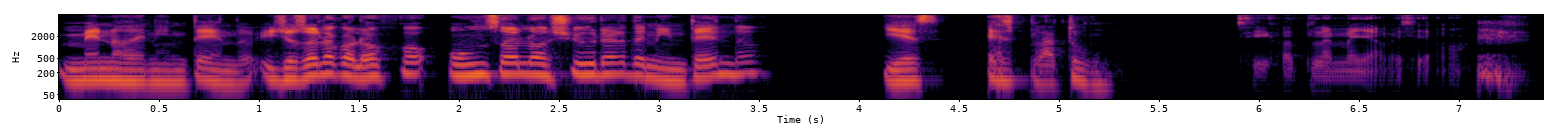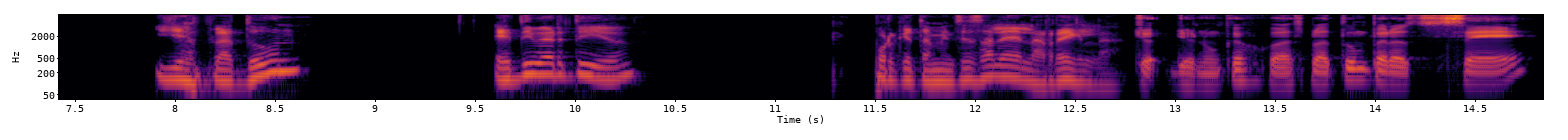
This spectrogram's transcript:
menos de Nintendo. Y yo solo conozco un solo shooter de Nintendo y es Splatoon. Sí, Hotline Miami se llama. Y Splatoon es divertido, porque también se sale de la regla. Yo, yo nunca he jugado a Splatoon, pero sé.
